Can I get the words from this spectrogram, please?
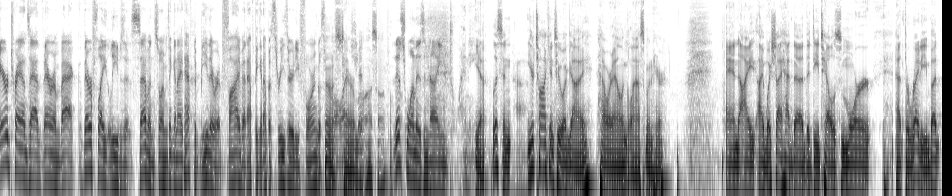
Air Transat there and back, their flight leaves at seven. So I'm thinking I'd have to be there at five. I'd have to get up at three thirty-four and go through Oh, all it's that terrible. shit. Oh, it's awful. This one is nine twenty. Yeah, listen, ah. you're talking to a guy, Howard Allen Glassman here, and I, I wish I had the the details more at the ready. But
